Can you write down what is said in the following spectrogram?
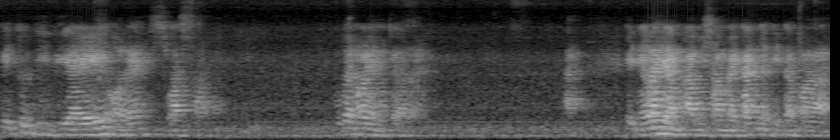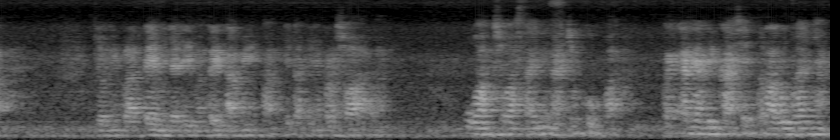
itu dibiayai oleh swasta, bukan oleh negara. Nah, inilah yang kami sampaikan ketika Pak Joni Plate menjadi menteri kami, Pak, kita punya persoalan. Uang swasta ini nggak cukup, Pak. PR yang dikasih terlalu banyak.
